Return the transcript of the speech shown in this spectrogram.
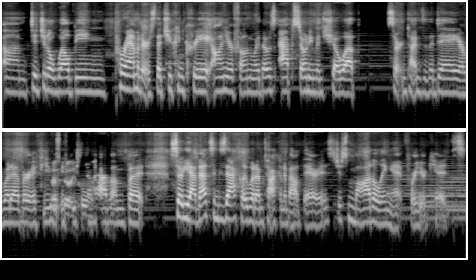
um, digital well-being parameters that you can create on your phone where those apps don't even show up certain times of the day or whatever if you if you cool. still have them but so yeah that's exactly what i'm talking about there is just modeling it for your kids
